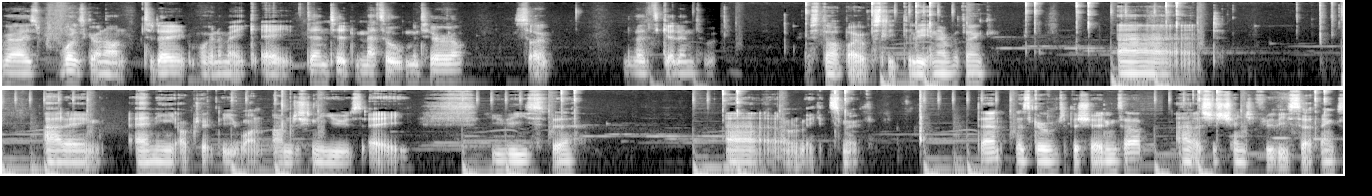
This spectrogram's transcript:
guys, what is going on? Today we're going to make a dented metal material, so let's get into it. Start by obviously deleting everything and adding any object that you want. I'm just going to use a UV sphere and I'm going to make it smooth. Then let's go over to the shading tab and let's just change a few of these settings.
